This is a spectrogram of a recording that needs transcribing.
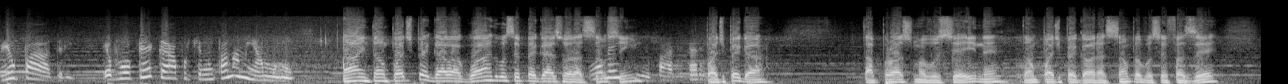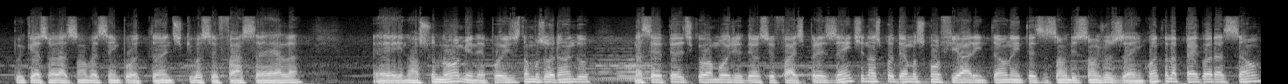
Viu, padre? Eu vou pegar, porque não está na minha mão. Ah, então pode pegar. Eu aguardo você pegar essa oração, um sim. Padre, pode pegar. Tá próximo a você aí, né? Então pode pegar a oração para você fazer, porque essa oração vai ser importante que você faça ela é, em nosso nome, né? Pois estamos orando na certeza de que o amor de Deus se faz presente, nós podemos confiar então na intercessão de São José. Enquanto ela pega a oração,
